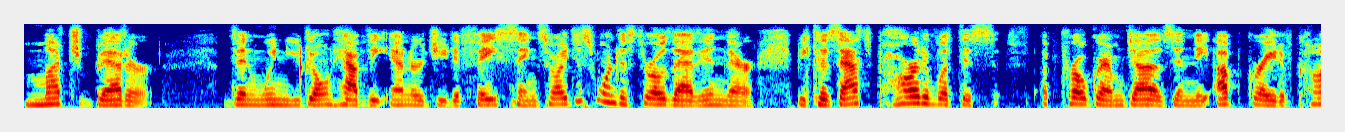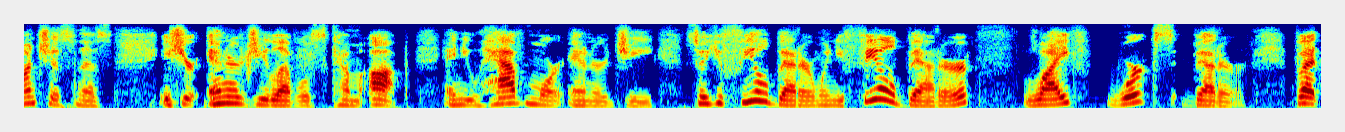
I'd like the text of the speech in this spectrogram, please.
much better than when you don't have the energy to face things. So I just wanted to throw that in there because that's part of what this uh, program does in the upgrade of consciousness is your energy levels come up and you have more energy. So you feel better. When you feel better, life works better. But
